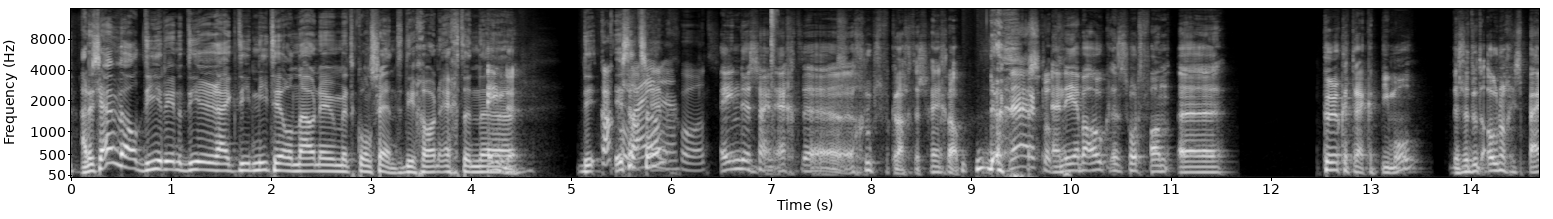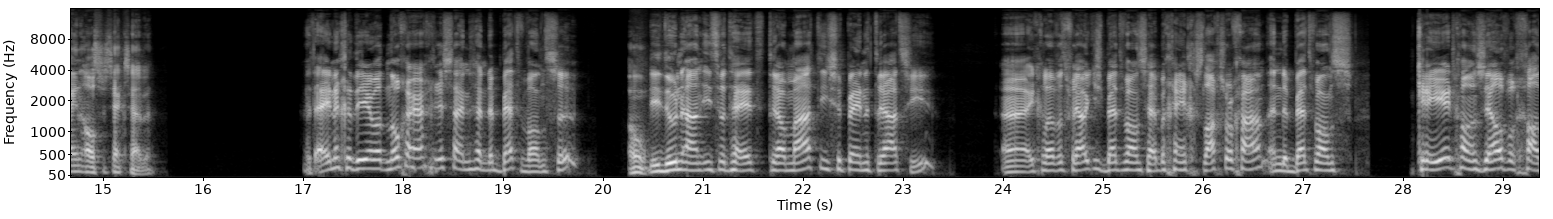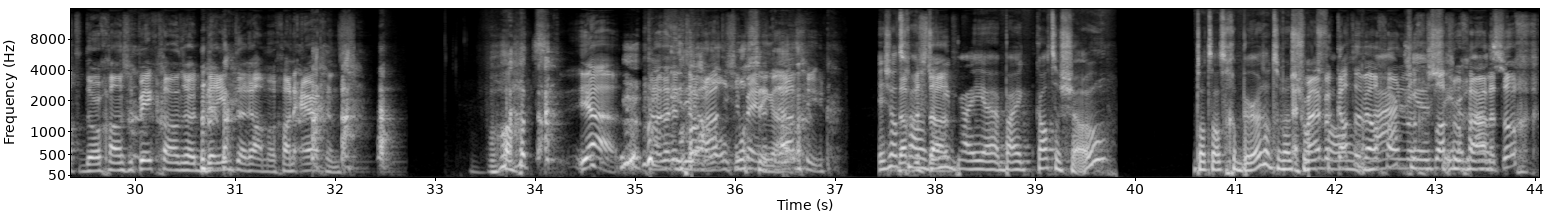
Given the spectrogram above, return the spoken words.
Ah, er zijn wel dieren in het dierenrijk die niet heel nauw nemen met consent. Die gewoon echt een... eh, Eenden. die- is dat zo? Eenden zijn echt eh, groepsverkrachters, geen grap. Nee, dat klopt. En die hebben ook een soort van eh kurkentrekkerpiemel. Dus het doet ook nog eens pijn als ze seks hebben. Het enige dier wat nog erger is, zijn, zijn de bedwansen. Oh, Die doen aan iets wat heet traumatische penetratie. Eh, ik geloof dat vrouwtjes bedwans hebben geen geslachtsorgaan. En de bedwans creëert gewoon zelf een gat door gewoon zijn pik gewoon zo erin te rammen. Gewoon ergens. Wat? Ja, dat is oplossing, penetratie. Is dat, Dat trouwens bestaat. ook niet bij, eh, bij katten zo? Dat dat gebeurt? Dat er een soort hebben van katten wel gewoon geslachtsorganen, toch?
